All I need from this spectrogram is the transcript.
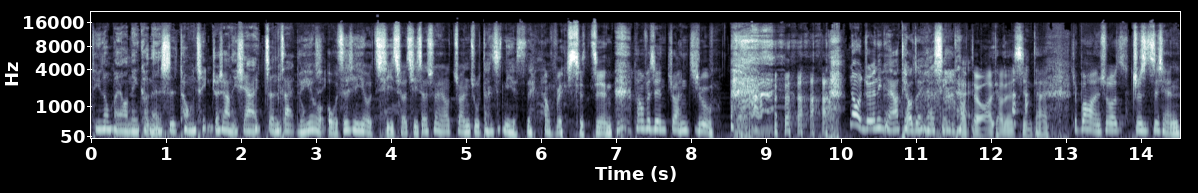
听众朋友，你可能是通勤，就像你现在正在。没有，我之前也有骑车，骑车虽然要专注，但是你也是在浪费时间，浪费时间专注。那我觉得你可能要调整一下心态。哦，对，我要调整心态，就包含说，就是之前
